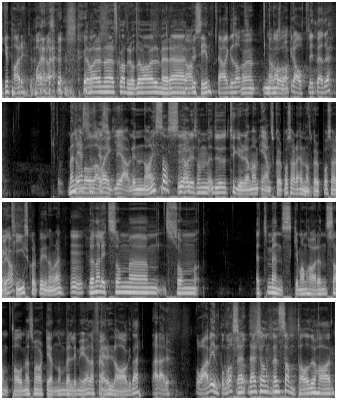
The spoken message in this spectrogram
Ikke et par. Par. Det var en eh, skvadron. Det var vel mer eh, Ja. dusin. ja, ikke sant? Men Og den da smaker alt litt bedre. Men Den jeg synes... der var egentlig jævlig nice, ass. Det liksom, du tygger gjennom én skorpe, og så er det enda skorpe, og så er det Ja. ti skorper innover der. Den er litt som eh, Som et menneske man har en samtale med som har vært gjennom veldig mye. Det er flere lag der. Der er du. Nå er vi inne på noe, Det altså. er, det er sånn en samtale du har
